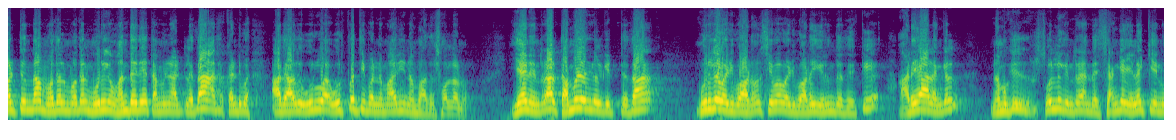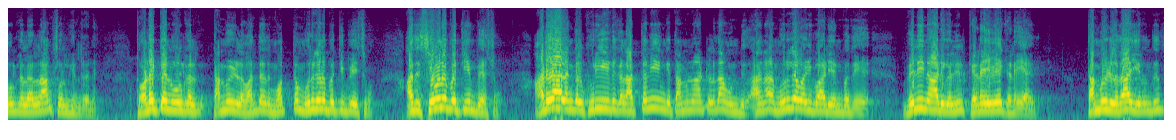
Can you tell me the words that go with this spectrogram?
மட்டும்தான் முதல் முதல் முருகன் வந்ததே தமிழ்நாட்டில் தான். அதை கண்டிப்பாக அதாவது உருவா உற்பத்தி பண்ண மாதிரி நம்ம அதை சொல்லணும். ஏனென்றால் தமிழர்கள்கிட்ட தான் முருக வழிபாடும் சிவ வழிபாடும் இருந்ததுக்கு அடையாளங்கள் நமக்கு சொல்லுகின்ற அந்த சங்க இலக்கிய நூல்கள் எல்லாம் சொல்கின்றன. தொடக்க நூல்கள் தமிழில் வந்தது மொத்தம் முருகனை பற்றி பேசுவோம். அது சிவனை பற்றியும் பேசும். அடையாளங்கள் குறியீடுகள் அத்தனையும் இங்கே தமிழ்நாட்டில் தான் உண்டு. அதனால் முருக வழிபாடு என்பது வெளிநாடுகளில் கிடையவே கிடையாது. தமிழில் தான் இருந்தது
